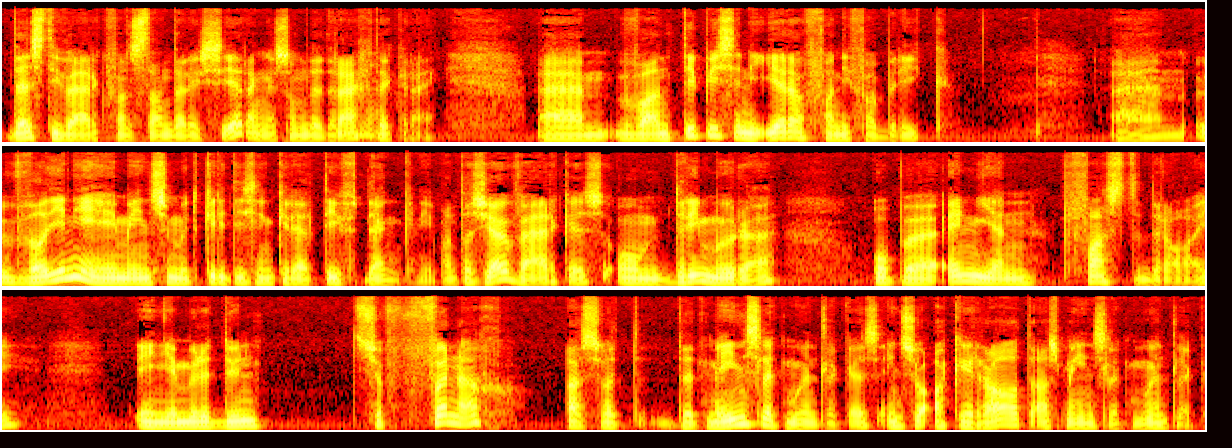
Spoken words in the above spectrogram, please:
dis die werk van standaardisering is om dit reg te ja. kry. Ehm um, want tipies in die era van die fabriek Ehm um, wil jy nie hê mense moet krities en kreatief dink nie, want as jou werk is om drie moere op 'n enjin vas te draai en jy moet dit doen so vinnig as wat dit menslik moontlik is en so akkuraat as menslik moontlik.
